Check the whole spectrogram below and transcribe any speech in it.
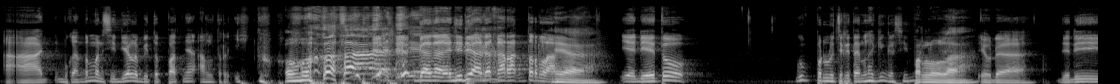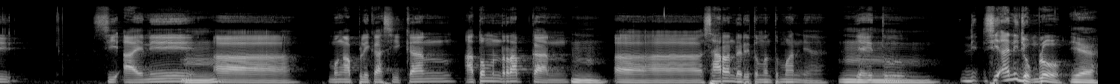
AA, bukan temen sih, dia lebih tepatnya alter ego. Oh. Gak, gak, jadi ada karakter lah. Iya, Ya dia itu gue perlu ceritain lagi gak sih? perlu lah. Ya udah. Jadi si A ini Hmm. eh, mengaplikasikan atau menerapkan Hmm. eh, saran dari teman-temannya, yaitu di- si A ini jomblo. Iya.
